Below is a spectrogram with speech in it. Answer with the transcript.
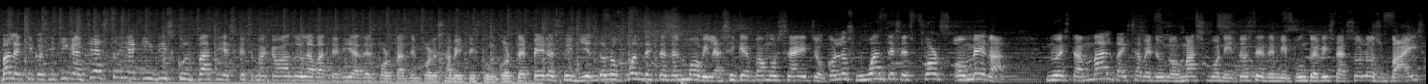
Vale chicos y chicas, ya estoy aquí, disculpad y es que se me ha acabado la batería del portátil por eso habéis visto un corte Pero estoy viendo los guantes desde el móvil, así que vamos a ello Con los guantes Sport Omega no están mal, vais a ver unos más bonitos desde mi punto de vista son los Vice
